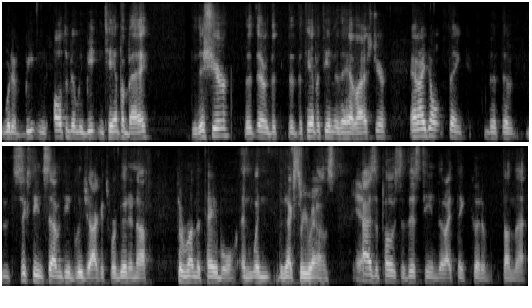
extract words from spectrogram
would have beaten ultimately beaten Tampa Bay this year. The, the, the, the Tampa team that they had last year, and I don't think that the, the 16, 17 Blue Jackets were good enough to run the table and win the next three rounds, Yeah. as opposed to this team that I think could have done that.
